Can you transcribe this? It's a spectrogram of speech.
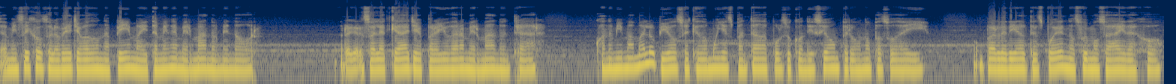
A mis hijos se lo había llevado una prima y también a mi hermano el menor. Regresó a la calle para ayudar a mi hermano a entrar. Cuando mi mamá lo vio se quedó muy espantada por su condición, pero no pasó de ahí. Un par de días después nos fuimos a Idaho.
